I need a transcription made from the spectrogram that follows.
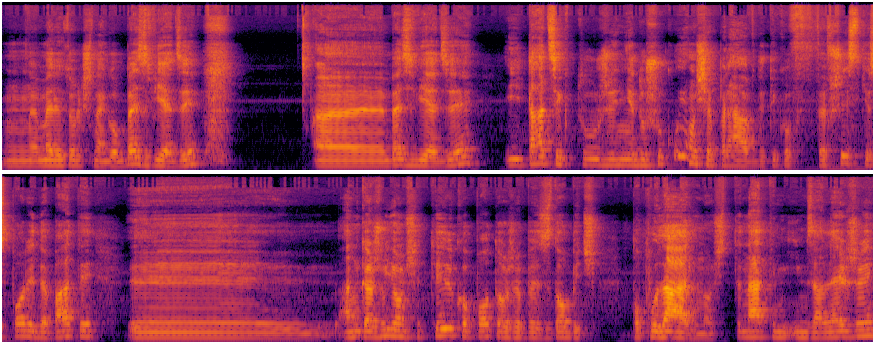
mm, merytorycznego, bez wiedzy e, bez wiedzy i tacy, którzy nie doszukują się prawdy, tylko we wszystkie spory, debaty angażują się tylko po to, żeby zdobyć popularność. Na tym im zależy,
